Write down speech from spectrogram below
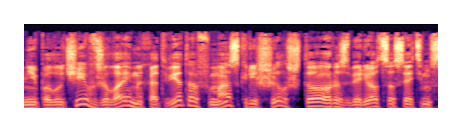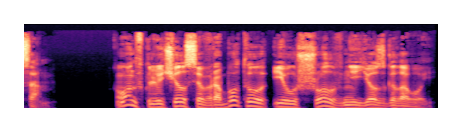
Не получив желаемых ответов, Маск решил, что разберется с этим сам. Он включился в работу и ушел в нее с головой.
